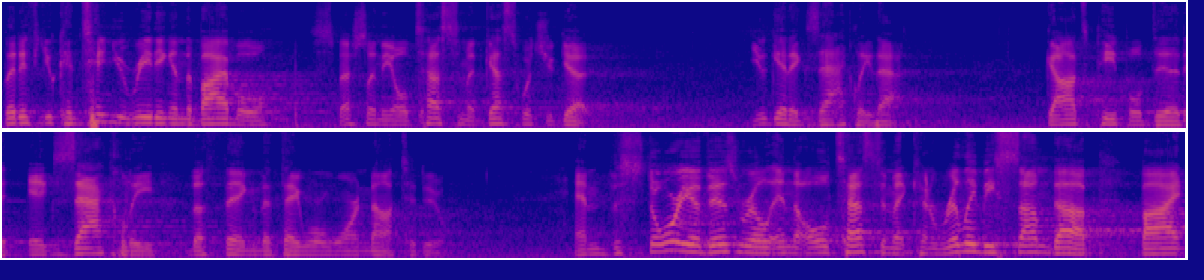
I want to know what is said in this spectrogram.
But if you continue reading in the Bible, especially in the Old Testament, guess what you get? You get exactly that. God's people did exactly the thing that they were warned not to do. And the story of Israel in the Old Testament can really be summed up by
